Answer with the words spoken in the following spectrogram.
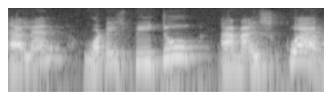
ln what is P2 Ni square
